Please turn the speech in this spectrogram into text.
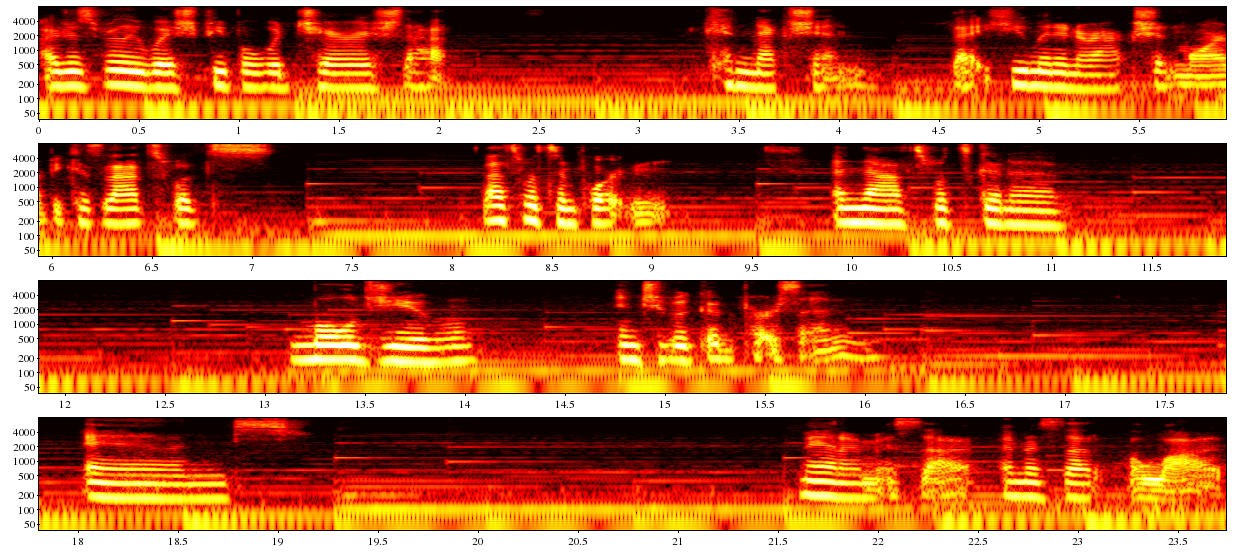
I just really wish people would cherish that connection, that human interaction more because that's what's that's what's important. And that's what's to mold you into a good person. And man, I miss that. I miss that a lot.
